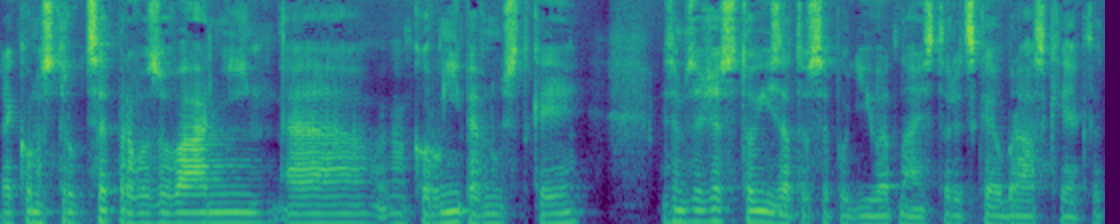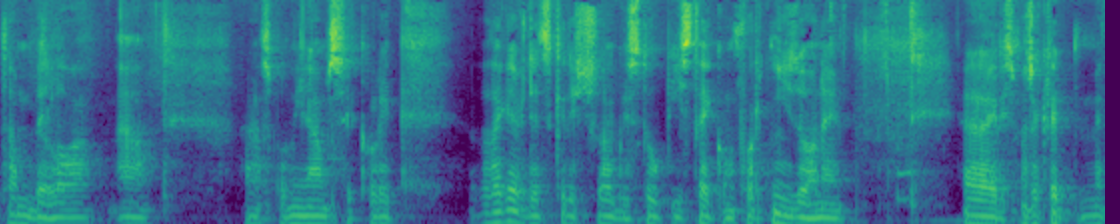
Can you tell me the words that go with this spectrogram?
rekonstrukce provozování eh, korunní pevnůstky. Myslím si, že stojí za to se podívat na historické obrázky, jak to tam bylo a, a a vzpomínám si, kolik, to tak je vždycky, když člověk vystoupí z té komfortní zóny. Eh, když jsme řekli, my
